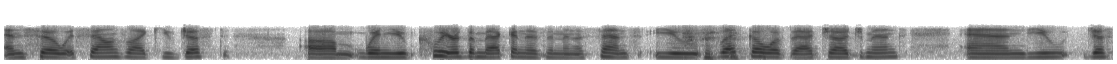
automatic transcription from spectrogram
And so it sounds like you just um when you cleared the mechanism in a sense you let go of that judgment and you just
